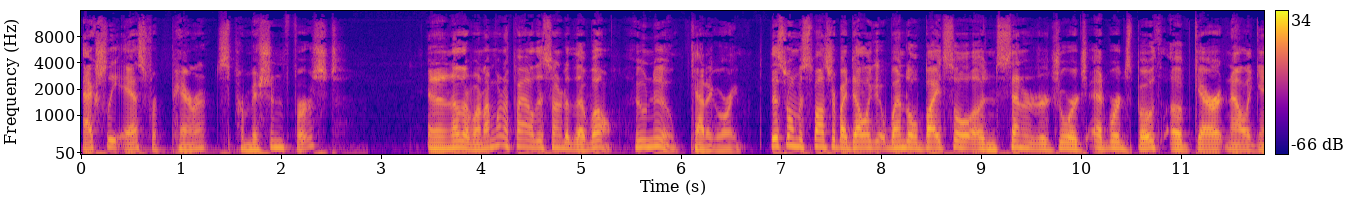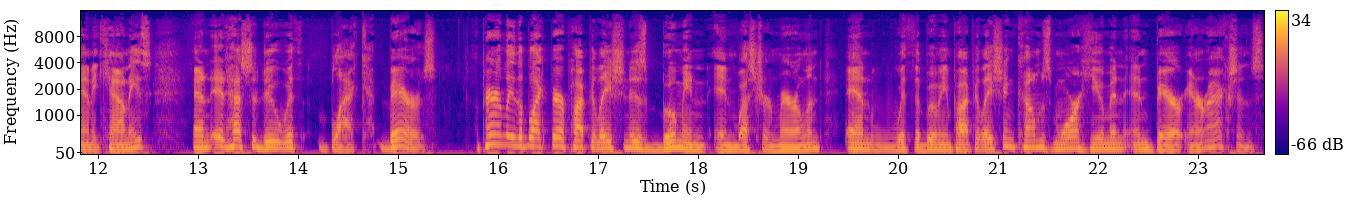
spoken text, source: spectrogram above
actually ask for parents' permission first? And another one, I'm going to file this under the, well, who knew category. This one was sponsored by Delegate Wendell Beitzel and Senator George Edwards, both of Garrett and Allegany counties, and it has to do with black bears. Apparently, the black bear population is booming in western Maryland, and with the booming population comes more human and bear interactions.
